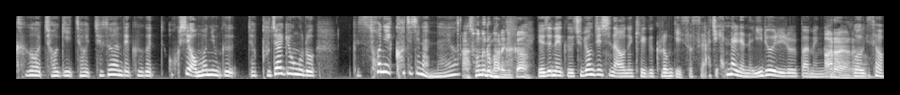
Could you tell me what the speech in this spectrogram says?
그거 저기 저 죄송한데 그거 혹시 어머님 그 저 부작용으로 그 손이 커지진 않나요? 아, 손으로 바르니까. 예전에 그 주병진 씨 나오는 개그 그런 게 있었어요. 아주 옛날 옛날 일요일 일요일 밤인가. 알아요, 알아요. 거기서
